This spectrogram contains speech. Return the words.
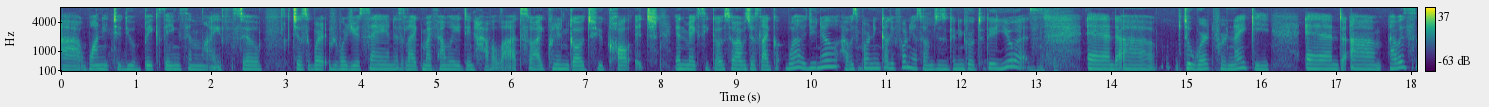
uh, wanting to do big things in life. So, just what, what you're saying is like my family didn't have a lot, so I couldn't go to college in Mexico. So I was just like, well, you know, I was born in California, so I'm just gonna go to the U.S. and uh, to work for Nike. And um, I was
